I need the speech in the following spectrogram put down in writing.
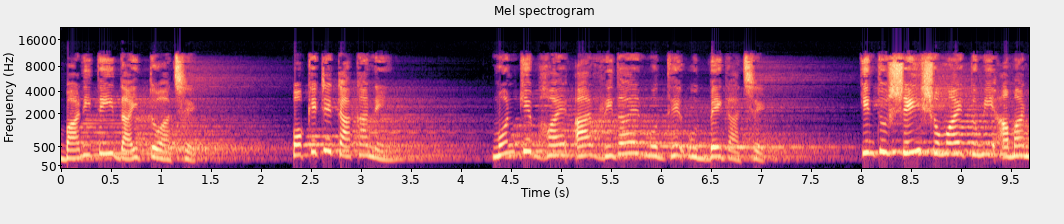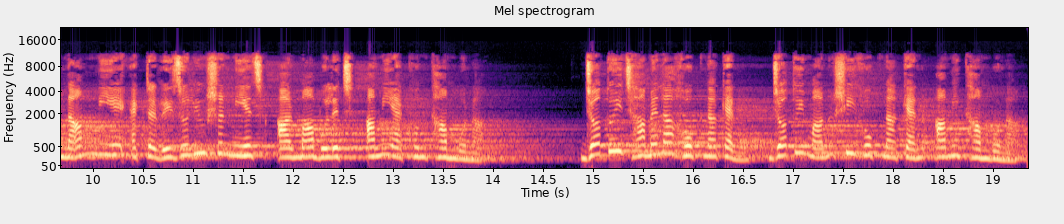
বাড়িতেই দায়িত্ব আছে। পকেটে টাকা নেই। মনকে ভয় আর হৃদয়ের মধ্যে উদ্বেগ আছে। কিন্তু সেই সময় তুমি আমার নাম নিয়ে একটা রেজলিউশন নিয়েছ আর মা বলেছ, আমি এখন থামব না। যতই ঝামেলা হোক না কেন, যতই মানুষই হোক না কেন, আমি থামব না।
